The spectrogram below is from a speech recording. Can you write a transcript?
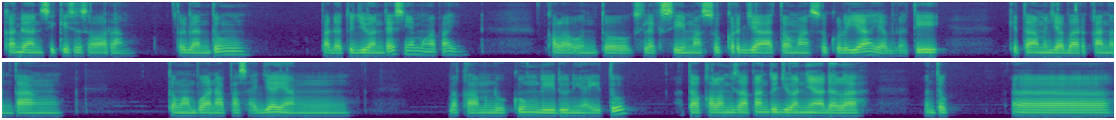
keadaan psikis seseorang. Tergantung pada tujuan tesnya mau ngapain. Kalau untuk seleksi masuk kerja atau masuk kuliah ya berarti kita menjabarkan tentang kemampuan apa saja yang bakal mendukung di dunia itu. Atau kalau misalkan tujuannya adalah untuk eh,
